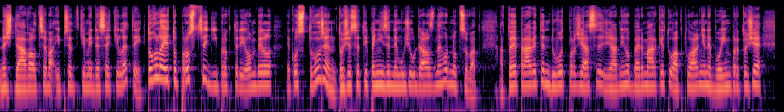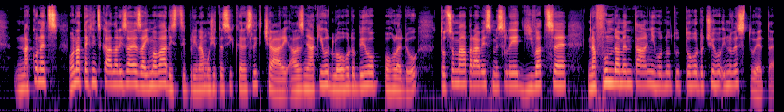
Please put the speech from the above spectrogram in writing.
než dával třeba i před těmi deseti lety. Tohle je to prostředí, pro který on byl jako stvořen, to, že se ty peníze nemůžou dál znehodnocovat. A to je právě ten důvod, proč já se žádného bear marketu aktuálně nebojím, protože nakonec ona technická analýza je zajímavá disciplína, můžete si kreslit čáry, ale z nějakého dlouhodobého pohledu to, co má právě smysl, je dívat se na fundamentální hodnotu toho, do čeho investujete.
